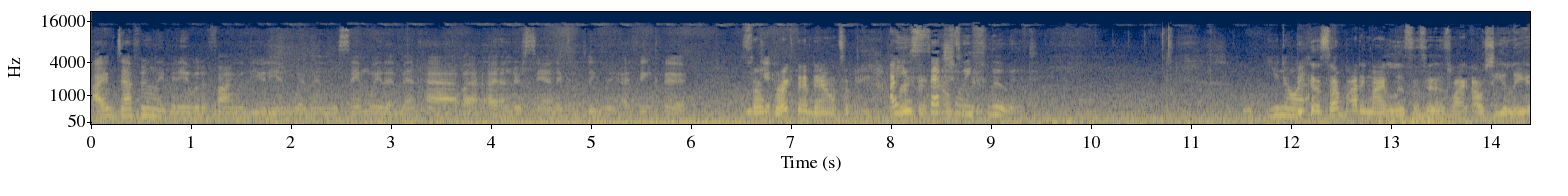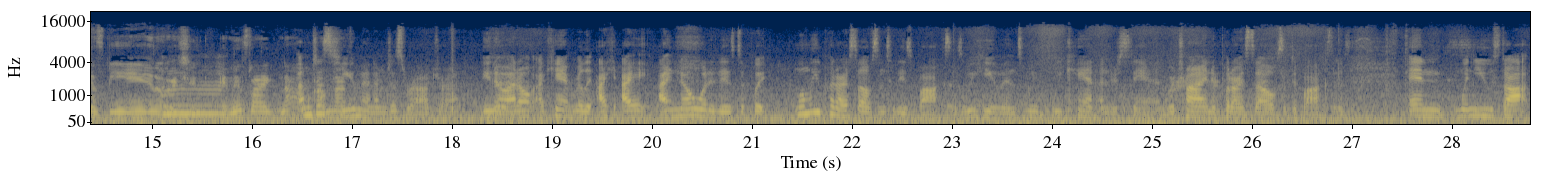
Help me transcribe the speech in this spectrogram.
I've definitely been able to find the beauty in women the same way that men have. I, I understand it completely. I think that. so get- break that down to me. Are you Break that down to sexually me. fluid? You know what? Because somebody might listen to this like, oh, she a lesbian, or she, mm. and it's like, no, I'm just not, human. I'm just Rodra. You know, Yeah. I don't. I can't really. I, I I know what it is to put when we put ourselves into these boxes. We humans, we we can't understand. We're trying to put ourselves into boxes, and when you stop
